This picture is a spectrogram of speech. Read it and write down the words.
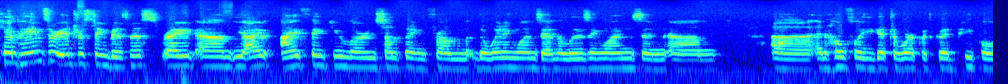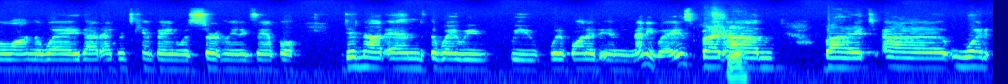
campaigns are interesting business, right? Um, yeah, I, I think you learn something from the winning ones and the losing ones, and um, uh, and hopefully you get to work with good people along the way. That Edwards campaign was certainly an example. Did not end the way we, we would have wanted in many ways, but sure. um, but uh, what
